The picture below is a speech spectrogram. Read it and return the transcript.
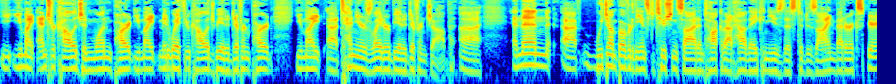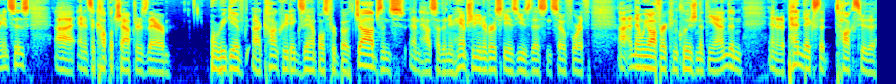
you, you might enter college in one part. You might midway through college be at a different part. You might uh, ten years later be at a different job. Uh, and then uh, we jump over to the institution side and talk about how they can use this to design better experiences. Uh, and it's a couple chapters there where we give uh, concrete examples for both jobs and and how Southern New Hampshire University has used this and so forth, uh, and then we offer a conclusion at the end and, and an appendix that talks through the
